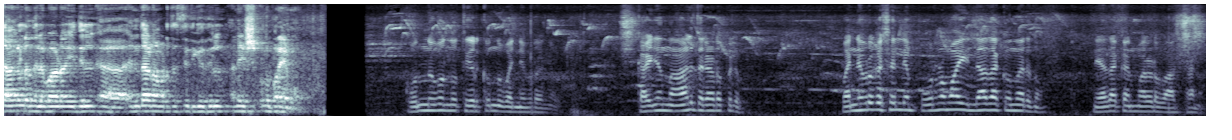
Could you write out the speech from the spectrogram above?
താങ്കളുടെ നിലപാട്? ഇതിൽ എന്താണ് അവിടുത്തെ സ്ഥിതിഗതിയിൽ അനീഷ് ഒന്ന് പറയാമോ? കൊന്നു കൊന്നു തീർക്കുന്നു വന്യമൃഗങ്ങൾ. കഴിഞ്ഞ നാല് തെരഞ്ഞെടുപ്പിലും വന്യമൃഗശല്യം പൂർണമായി ഇല്ലാതാക്കുമായിരുന്നു നേതാക്കന്മാരുടെ വാഗ്ദാനം.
